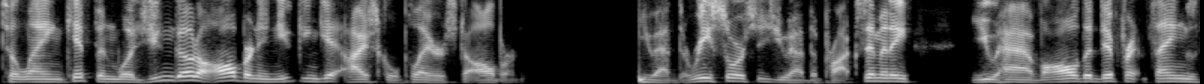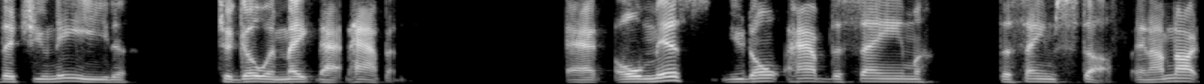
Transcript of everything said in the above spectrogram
to Lane Kiffin was you can go to Auburn and you can get high school players to Auburn. You have the resources, you have the proximity, you have all the different things that you need to go and make that happen. At Ole Miss, you don't have the same the same stuff. And I'm not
